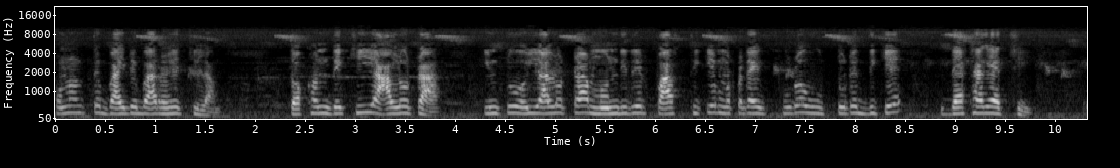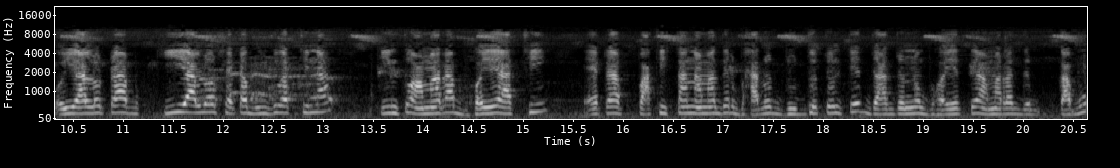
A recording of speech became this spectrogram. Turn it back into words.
পনেরোতে বাইরে বার হয়েছিলাম। তখন দেখি আলোটা, কিন্তু ওই আলোটা মন্দিরের পাশ থেকে মোটামুটি পুরো উত্তরের দিকে দেখা গেছে। ওই আলোটা কি আলো সেটা বুঝতে পারছি না, কিন্তু আমরা ভয়ে আছি। এটা পাকিস্তান, আমাদের ভারত যুদ্ধ চলছে, যার জন্য ভয়েতে আমরা কাবু।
